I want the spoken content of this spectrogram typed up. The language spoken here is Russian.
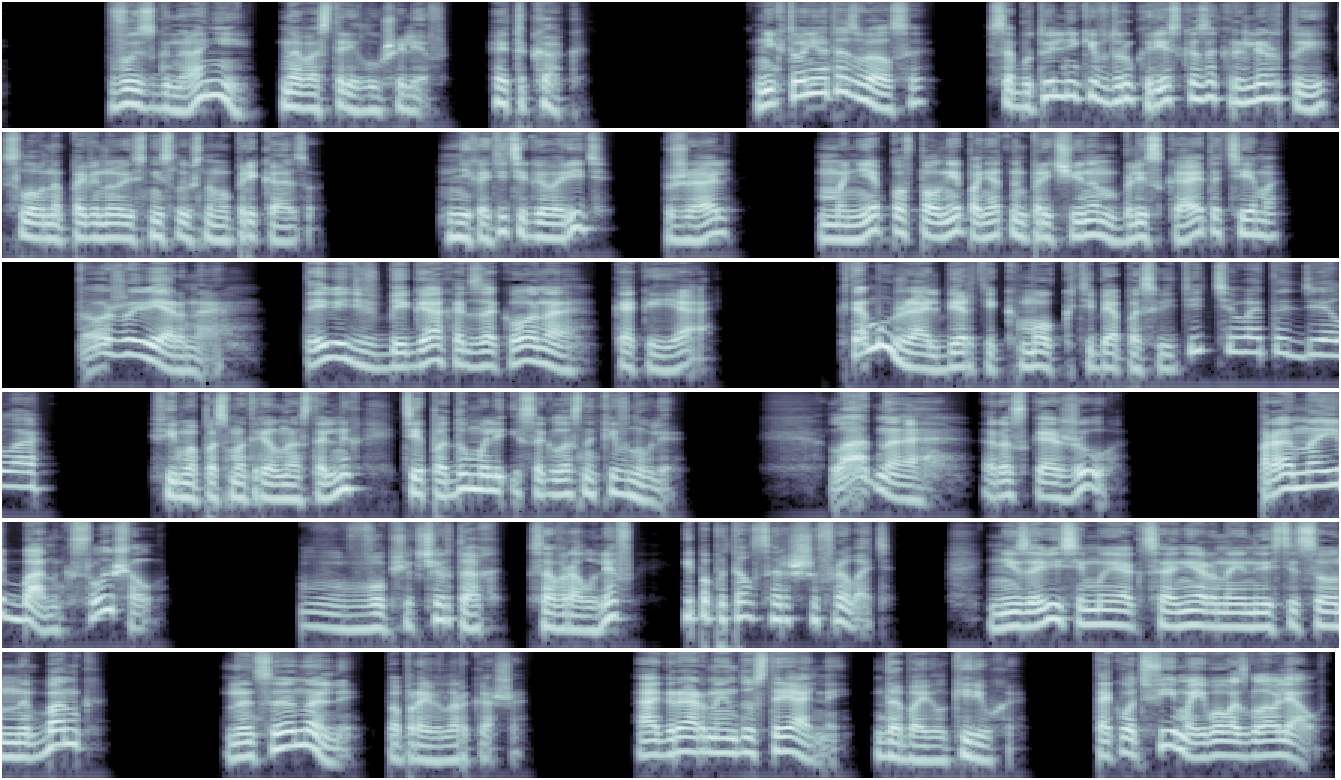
В изгнании? Навострил уши лев. Это как? Никто не отозвался. Собутыльники вдруг резко закрыли рты, словно повинуясь неслышному приказу. «Не хотите говорить? Жаль. Мне по вполне понятным причинам близка эта тема». «Тоже верно. Ты ведь в бегах от закона, как и я. К тому же Альбертик мог тебя посвятить в это дело». Фима посмотрел на остальных, те подумали и согласно кивнули. «Ладно, расскажу. Про Наибанк слышал?» «В общих чертах», — соврал Лев и попытался расшифровать. «Независимый акционерно-инвестиционный банк?» «Национальный», — поправил Аркаша. «Аграрно-индустриальный», — добавил Кирюха. Так вот, Фима его возглавлял.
